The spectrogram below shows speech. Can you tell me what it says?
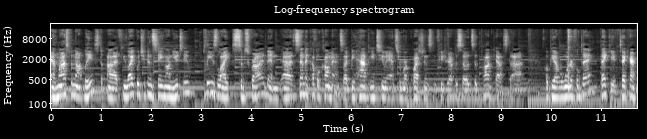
And last but not least, uh, if you like what you've been seeing on YouTube, please like, subscribe, and uh, send a couple comments. I'd be happy to answer more questions in future episodes of the podcast. Uh, hope you have a wonderful day. Thank you. Take care.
